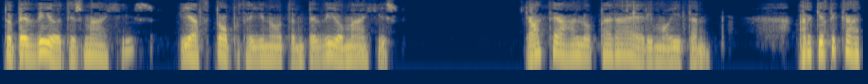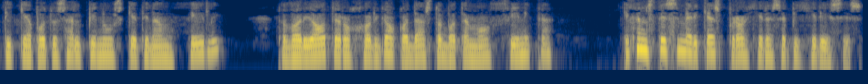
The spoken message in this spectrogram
το πεδίο της μάχης ή αυτό που θα γινόταν πεδίο μάχης, κάθε άλλο παραέρημο ήταν. Αρκετοί κάτοικοι από τους Αλπινούς και την Ανθήλη, το βορειότερο χωριό κοντά στον ποταμό Φίνικα, Είχαν στήσει μερικές πρόχειρες επιχειρήσεις.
